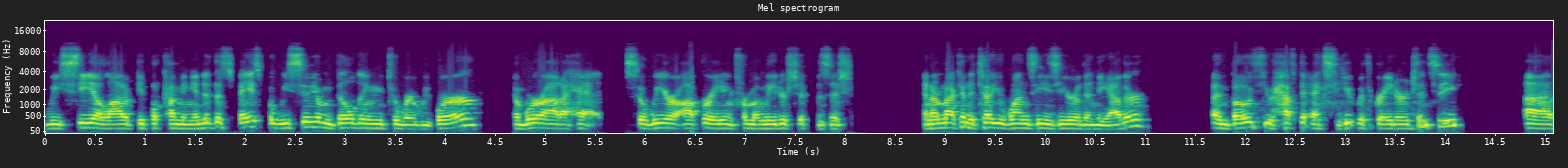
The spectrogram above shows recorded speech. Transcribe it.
we see a lot of people coming into the space, but we see them building to where we were, and we're out ahead. So we are operating from a leadership position. And I'm not going to tell you one's easier than the other. And both you have to execute with great urgency. Uh,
